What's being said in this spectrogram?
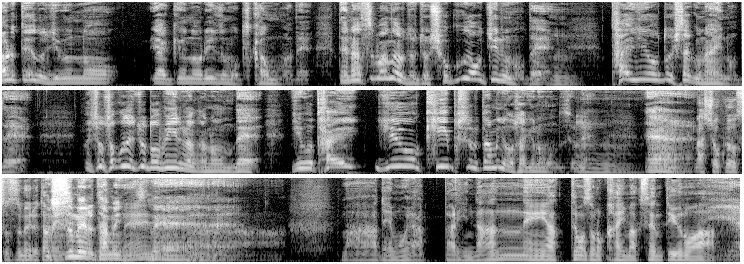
ある程度自分の野球のリズムをつかむまで。で夏場になるとちょっと食が落ちるので、ーうん。体重を落としたくないのでそそこでちょっとビールなんか飲んで自分の体重をキープするためにお酒飲むんですよね。うん。えまあ食を進めるために。進めるためにですね。あー。まあでもやっぱり何年やってもその開幕戦っていうのはえいや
